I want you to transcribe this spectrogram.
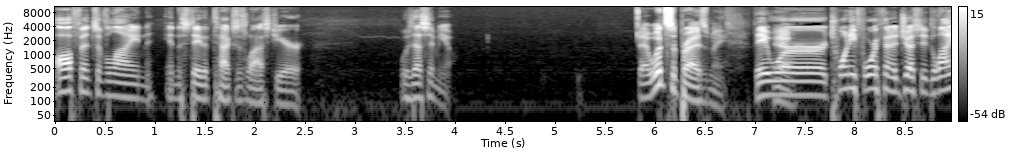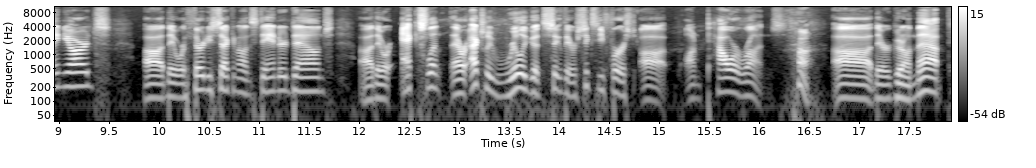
offensive line in the state of Texas last year was SMU. That would surprise me. They Yeah. were 24th in adjusted line yards, Uh, they were 32nd on standard downs. Uh, they were excellent. They were actually really good. They were 61st uh, on power runs. Huh. Uh, they were good on that.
